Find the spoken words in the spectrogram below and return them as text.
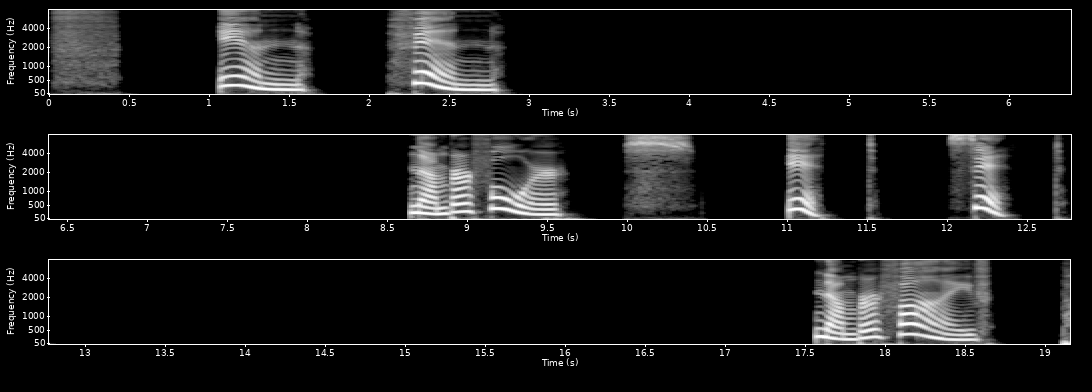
F. In. Fin. Number 4. S. It. Sit. Number 5. P.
